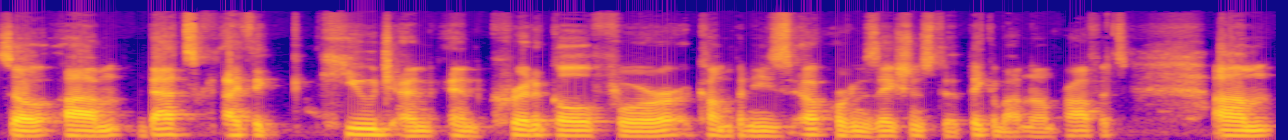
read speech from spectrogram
So um, that's, I think, huge and, and critical for companies, uh, organizations to think about nonprofits. Um,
